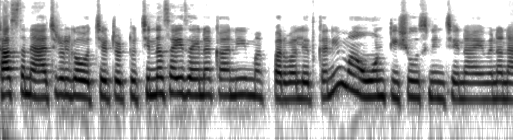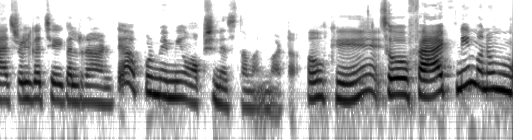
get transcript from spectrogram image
కాస్త న్యాచురల్గా వచ్చేటట్టు చిన్న సైజ్ అయినా కానీ మాకు పర్వాలేదు కానీ మా ఓన్ టిష్యూస్ నుంచైనా ఏమైనా న్యాచురల్గా చేయగలరా అంటే అప్పుడు మేము ఈ ఆప్షన్ ఇస్తాం అనమాట ఓకే సో ఫ్యాట్ని మనం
